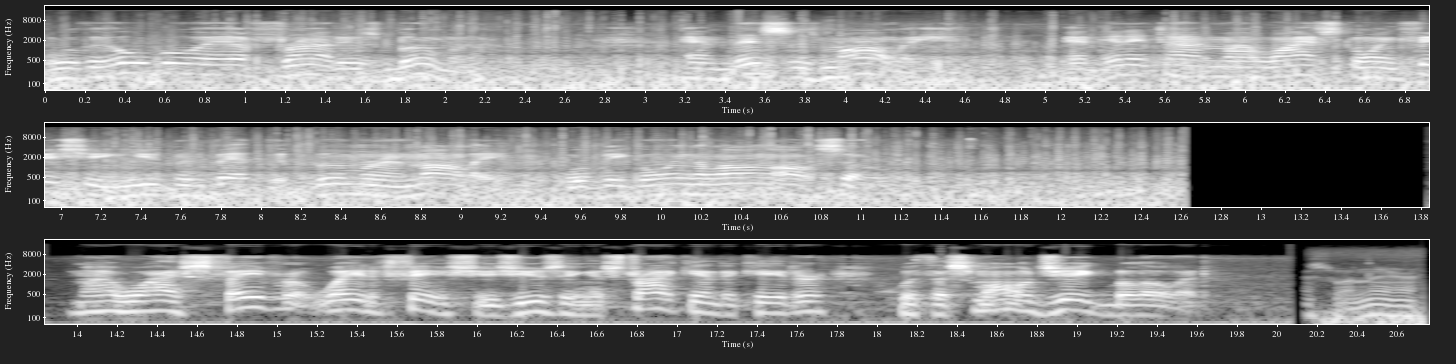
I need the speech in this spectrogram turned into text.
Well, the old boy up front is Boomer, and this is Molly. And anytime my wife's going fishing, you can bet that Boomer and Molly will be going along also. My wife's favorite way to fish is using a strike indicator with a small jig below it. This one there.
